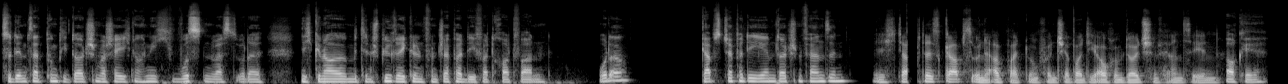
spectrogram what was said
zu dem Zeitpunkt die Deutschen wahrscheinlich noch nicht wussten, was oder nicht genau mit den Spielregeln von Jeopardy vertraut waren. Oder? Gab es Jeopardy im deutschen Fernsehen? Ich dachte, es gab so eine Abwandlung von Jeopardy auch im deutschen Fernsehen. Okay.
